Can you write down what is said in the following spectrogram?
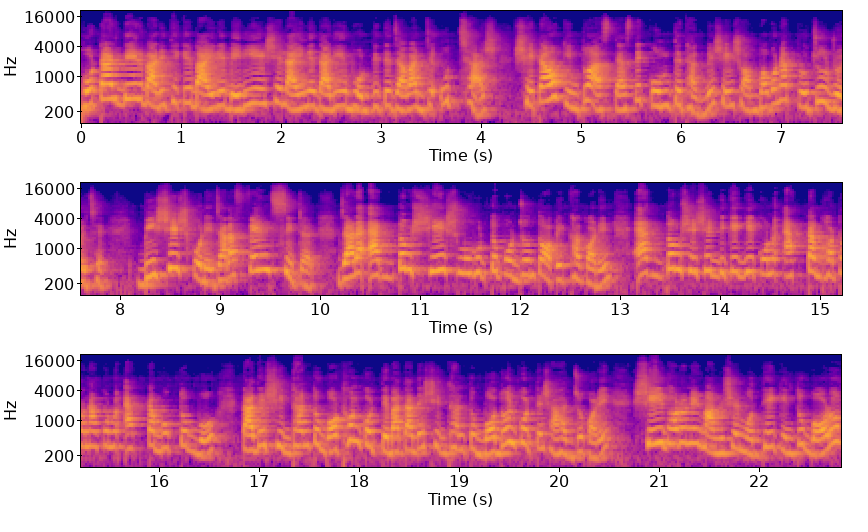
ভোটারদের বাড়ি থেকে বাইরে বেরিয়ে এসে লাইনে দাঁড়িয়ে ভোট দিতে যাওয়ার যে উচ্ছ্বাস, সেটাও কিন্তু আস্তে আস্তে কমতে থাকবে, সেই সম্ভাবনা প্রচুর রয়েছে। বিশেষ করে যারা ফেন্স সিটার যারা একদম শেষ মুহূর্ত পর্যন্ত অপেক্ষা করেন, একদম শেষের দিকে গিয়ে কোনো একটা ঘটনা, কোনো একটা বক্তব্য তাদের সিদ্ধান্ত গঠন করতে বা তাদের সিদ্ধান্ত বদল করতে সাহায্য করে, সেই ধরনের মানুষের মধ্যেই কিন্তু গরম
